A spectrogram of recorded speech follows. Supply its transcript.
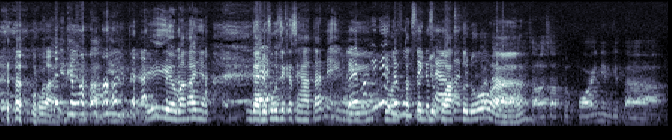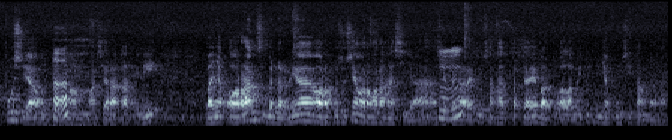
Muat. Jadi vitamin gitu ya. iya makanya nggak ada fungsi kesehatannya ini. Emang ini Cuma ada fungsi petunjuk kesehatan? waktu doang. Ada salah satu poin yang kita push ya untuk Uh-uh. masyarakat ini banyak orang sebenarnya orang khususnya orang-orang Asia Asia Mm. Tenggara itu sangat percaya batu alam itu punya fungsi tambahan.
